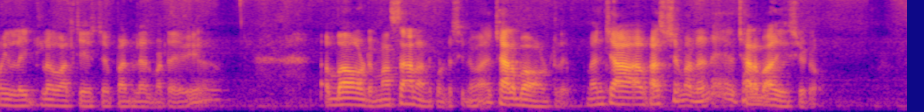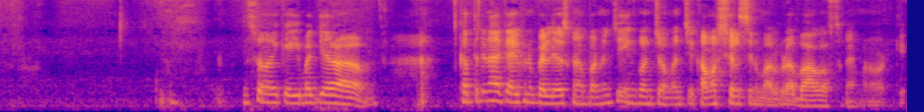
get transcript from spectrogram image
వీళ్ళ ఇంట్లో వాళ్ళు చేసే పనులు అనమాట ఇవి. బాగుంటుంది. మసాన్ అనుకుంటా సినిమా. చాలా బాగుంటుంది. మంచి ఫస్ట్ సినిమాలోనే చాలా బాగా చేసాడు. సో ఇక ఈ మధ్య కత్రినా కైఫ్ని పెళ్ళి చేసుకున్నప్పటి నుంచి ఇంకొంచెం మంచి కమర్షియల్ సినిమాలు కూడా బాగా వస్తున్నాయి మన వాడికి.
